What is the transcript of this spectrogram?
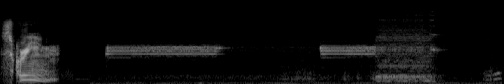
scream. Gabe?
